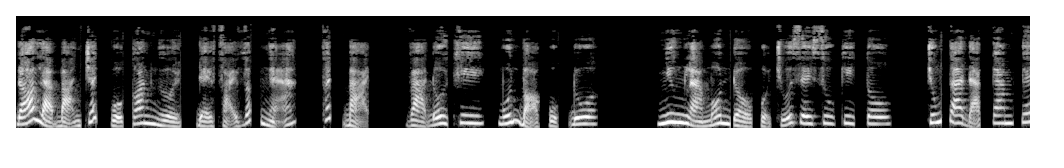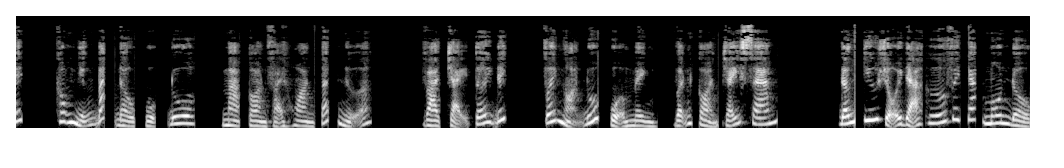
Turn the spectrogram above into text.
Đó là bản chất của con người để phải vấp ngã, thất bại và đôi khi muốn bỏ cuộc đua. Nhưng là môn đồ của Chúa Giêsu Kitô, Chúng ta đã cam kết, không những bắt đầu cuộc đua, mà còn phải hoàn tất nữa và chạy tới đích, với ngọn đuốc của mình, vẫn còn cháy xám. Đấng cứu rỗi đã hứa với các môn đồ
